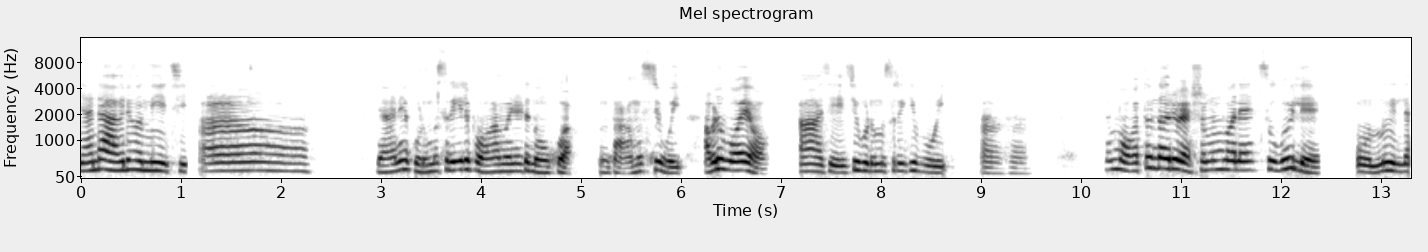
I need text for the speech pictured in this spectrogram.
ഞാൻ രാവിലെ വന്നു ചേച്ചി. ആ ഞാനേ കുടുംബശ്രീയിൽ പോകാൻ വേണ്ടിട്ട് നോക്കുവാ. താമസിച്ചു പോയി. അവൾ പോയോ? ആ ചേച്ചി കുടുംബശ്രീക്ക് പോയി. ആഹാ. മുഖത്തെന്താ ഒരു വിഷമം പോലെ സുഖമില്ലേ? ഒന്നുമില്ല.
